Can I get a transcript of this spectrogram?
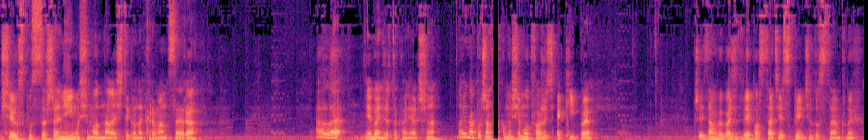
się spustoszeni i musimy odnaleźć tego Necromancera. Ale nie będzie to konieczne. No i na początku musimy utworzyć ekipę. Czyli tam wybrać dwie postacie z pięciu dostępnych.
